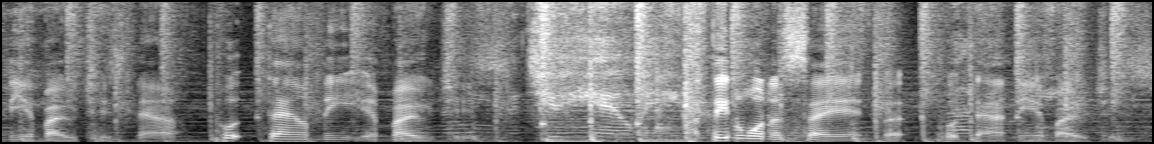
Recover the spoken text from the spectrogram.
Down the emojis now. Put down the emojis. I didn't want to say it, but put down the emojis.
